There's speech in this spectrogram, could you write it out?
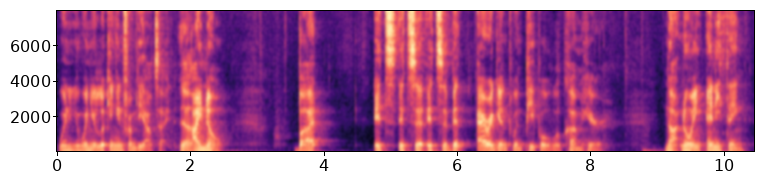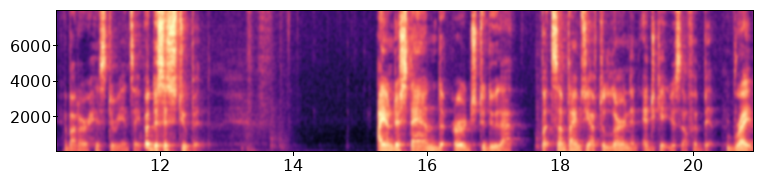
when you when you're looking in from the outside. Yeah. I know, but it's it's a it's a bit arrogant when people will come here, not knowing anything about our history and say, "Oh, this is stupid." I understand the urge to do that, but sometimes you have to learn and educate yourself a bit. Right.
